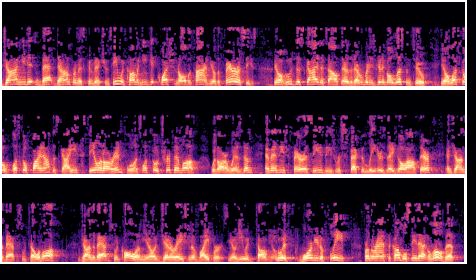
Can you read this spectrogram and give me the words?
John, he didn't back down from his convictions. He would come and he'd get questioned all the time. You know, the Pharisees, you know, who's this guy that's out there that everybody's going to go listen to? You know, let's go, let's go find out this guy. He's stealing our influence. Let's go trip him up with our wisdom. And then these Pharisees, these respected leaders, they go out there and John the Baptist would tell them off. John the Baptist would call them, you know, a generation of vipers. You know, he would tell them, you know, who hath warned you to flee from the wrath to come? We'll see that in a little bit.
